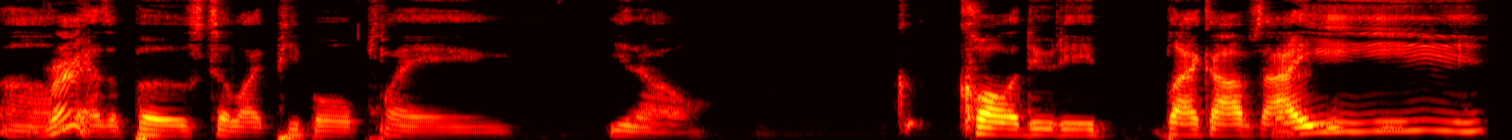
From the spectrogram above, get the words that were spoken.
um, right. as opposed to like people playing, you know, Call of Duty Black Ops. I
